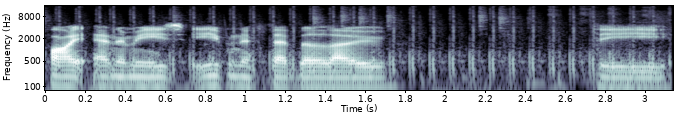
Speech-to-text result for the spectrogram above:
fight enemies even if they're below the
